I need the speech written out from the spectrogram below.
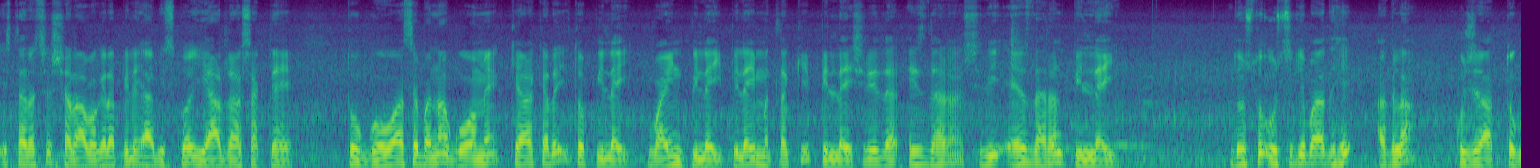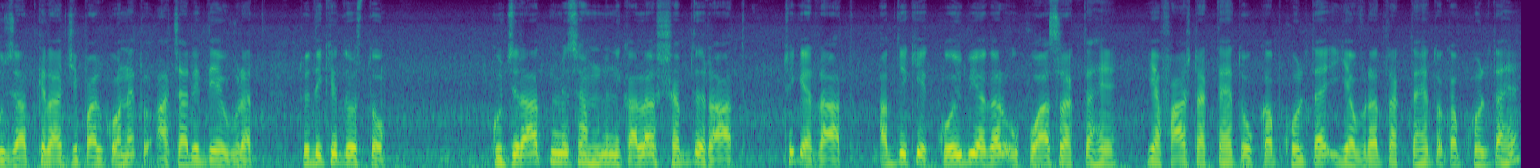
इस तरह से शराब वगैरह पिलाई आप इसको याद रख सकते हैं। तो गोवा से बना, गोवा में क्या करे? तो पिलाई वाइन पिलाई। पिलाई मतलब कि पिल्लाई श्री इस धरण, श्री एस धरण पिल्लाई दोस्तों, उसके बाद है अगला, गुजरात। तो गुजरात के राज्यपाल कौन है? तो आचार्य देवव्रत। तो देखिए दोस्तों, गुजरात में से हमने निकाला शब्द रात। ठीक है, रात। अब देखिए, कोई भी अगर उपवास रखता है या फास्ट रखता है तो कब खोलता है? या व्रत रखता है तो कब खोलता है?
